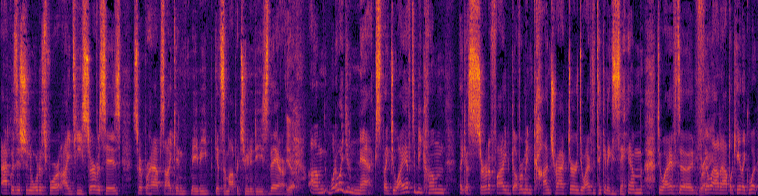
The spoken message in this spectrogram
acquisition orders for IT services. So perhaps I can maybe get some opportunities there. Yeah. Um, what do I do next? Like, do I have to become like a certified government contractor? Do I have to take an exam? Do I have to fill Right. out applicate? Like, what?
